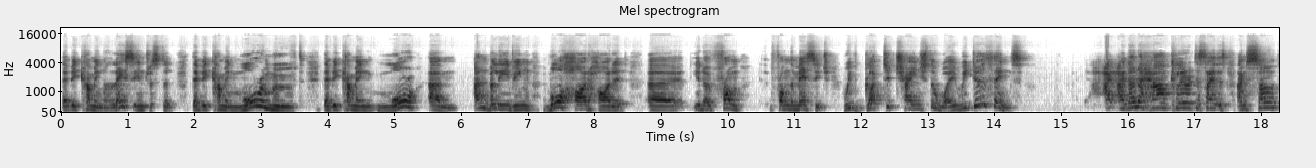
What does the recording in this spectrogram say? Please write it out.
they're becoming less interested, they're becoming more removed, they're becoming more um, unbelieving, more hard hearted, uh, you know, from, from the message. We've got to change the way we do things. I, I don't know how clearer to say this. I'm so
